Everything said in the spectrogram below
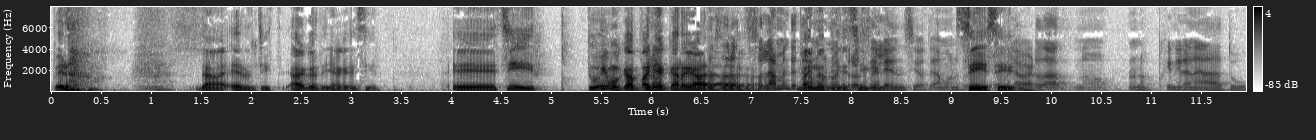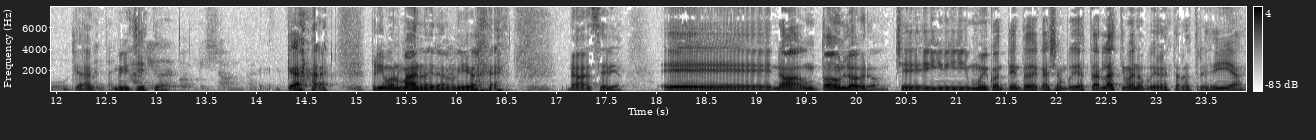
Pero, no, era un chiste. Algo tenía que decir. Eh, sí, tuvimos campaña cargada. Solamente te no damos nuestro decime. silencio, te damos nuestro Sí, silencio, sí. La verdad, no, no nos genera nada tu, tu Claro, comentario. mi chiste. Amigo de Pompillón, parece. Claro, Primo hermano era amigo. no, en serio. Eh, no, un, todo un logro. Che, y, muy contento de que hayan podido estar. Lástima, no pudieron estar los tres días.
